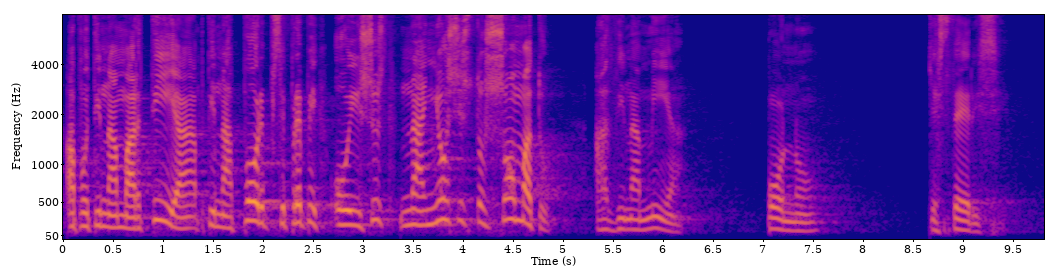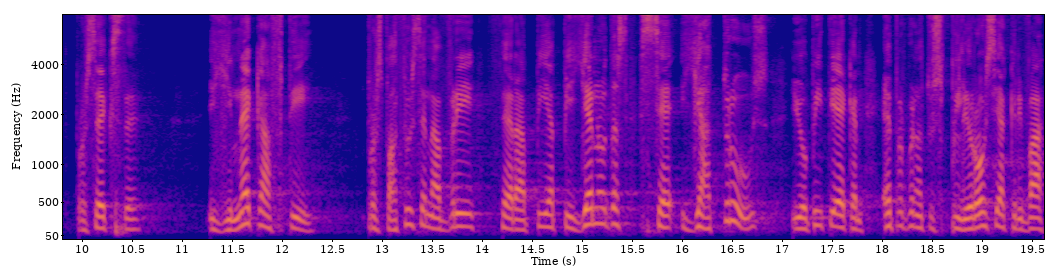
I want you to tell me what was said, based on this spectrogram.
από την αμαρτία, από την απόρριψη, πρέπει ο Ιησούς να νιώσει στο σώμα του αδυναμία, πόνο και στέρηση. Προσέξτε, η γυναίκα αυτή προσπαθούσε να βρει θεραπεία πηγαίνοντας σε γιατρούς οι οποίοι τι έκανε, έπρεπε να τους πληρώσει ακριβά,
